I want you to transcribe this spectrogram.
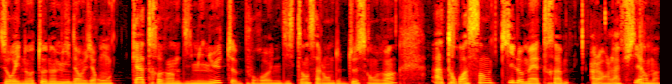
Ils auraient une autonomie d'environ 90 minutes pour une distance allant de 220 à 300 km. Alors la firme,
